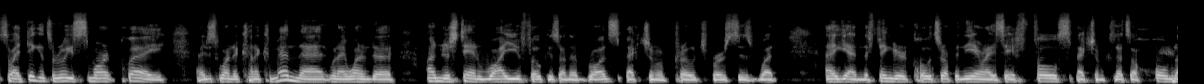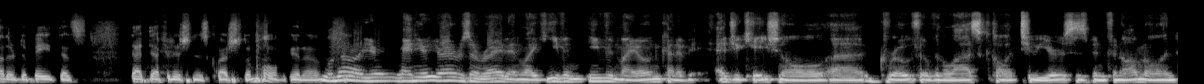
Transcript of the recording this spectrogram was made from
So I think it's a really smart play. I just wanted to kind of commend that when I wanted to understand why you focus on the broad spectrum approach versus what again the finger quotes are up in the air when i say full spectrum because that's a whole other debate that's that definition is questionable you know well no you're and you're, you're 100 right and like even even my own kind of educational uh, growth over the last call it two years has been phenomenal and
